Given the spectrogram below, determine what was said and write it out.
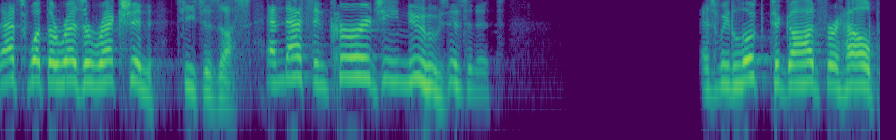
That's what the resurrection teaches us. And that's encouraging news, isn't it? As we look to God for help,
